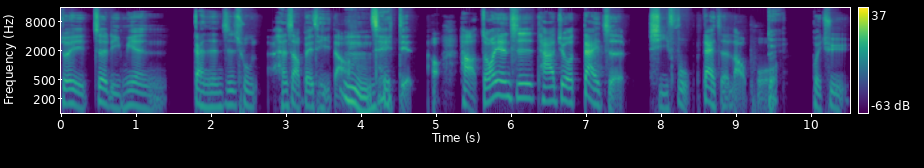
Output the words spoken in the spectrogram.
所以这里面感人之处很少被提到，嗯，这一点。好，好，总而言之，他就带着媳妇，带着老婆，回去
